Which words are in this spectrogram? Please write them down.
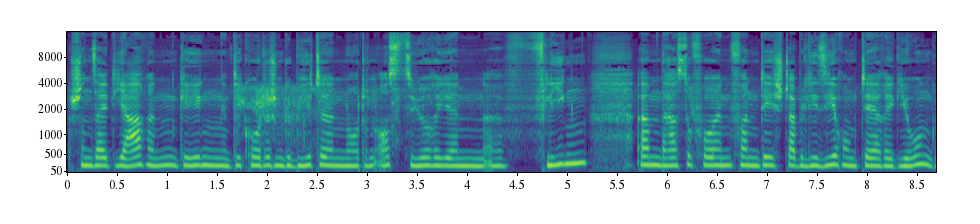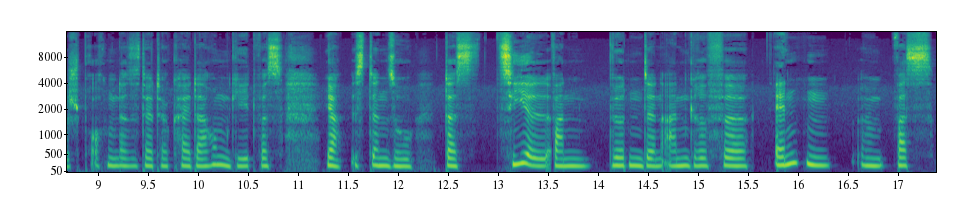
schon seit Jahren gegen die kurdischen Gebiete in Nord- und Ostsyrien äh, fliegen, ähm, da hast du vorhin von Destabilisierung der Region gesprochen, dass es der Türkei darum geht. Was ja, ist denn so das Ziel? Wann würden denn Angriffe enden? Ähm, was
